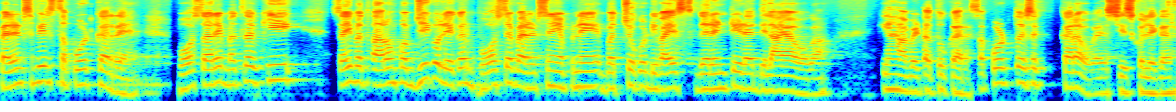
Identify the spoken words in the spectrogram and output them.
पेरेंट्स फिर सपोर्ट कर रहे हैं। बहुत सारे मतलब कि सही बता रहा हूँ पबजी को लेकर बहुत से पेरेंट्स ने अपने बच्चों को डिवाइस गारंटेड है दिलाया होगा कि हाँ बेटा तू कर। सपोर्ट तो इसे करा होगा इस चीज़ को लेकर।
